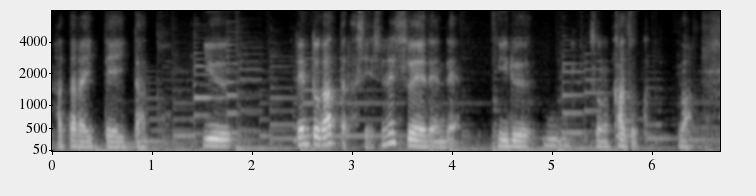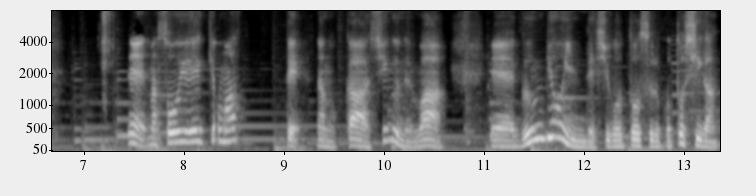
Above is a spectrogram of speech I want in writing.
働いていたという伝統があったらしいですね、スウェーデンでいるその家族は。で、まあ、そういう影響もあってなのか、シグネは、えー軍病院で仕事をすることを志願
